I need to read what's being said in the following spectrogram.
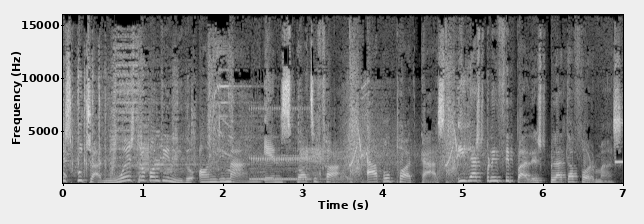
Escuchar nuestro contenido on demand en Spotify, Apple Podcast y las principales plataformas.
